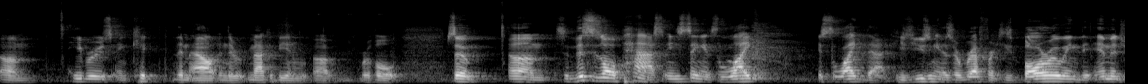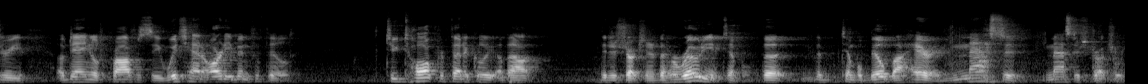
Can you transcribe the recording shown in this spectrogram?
um, Hebrews and kicked them out in the Maccabean uh, revolt. So, um, so this is all past, and he's saying it's like it's like that. He's using it as a reference. He's borrowing the imagery of Daniel's prophecy, which had already been fulfilled, to talk prophetically about the destruction of the Herodian temple, the, the temple built by Herod. Massive, massive structure.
